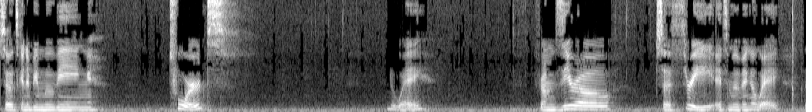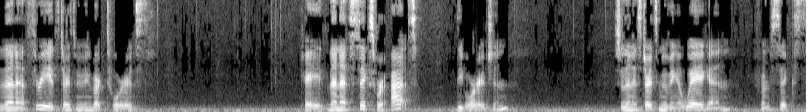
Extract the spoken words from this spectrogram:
So it's going to be moving towards and away. From 0 to 3, it's moving away. Then at 3, it starts moving back towards. Okay, then at 6, we're at the origin. So then it starts moving away again from 6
